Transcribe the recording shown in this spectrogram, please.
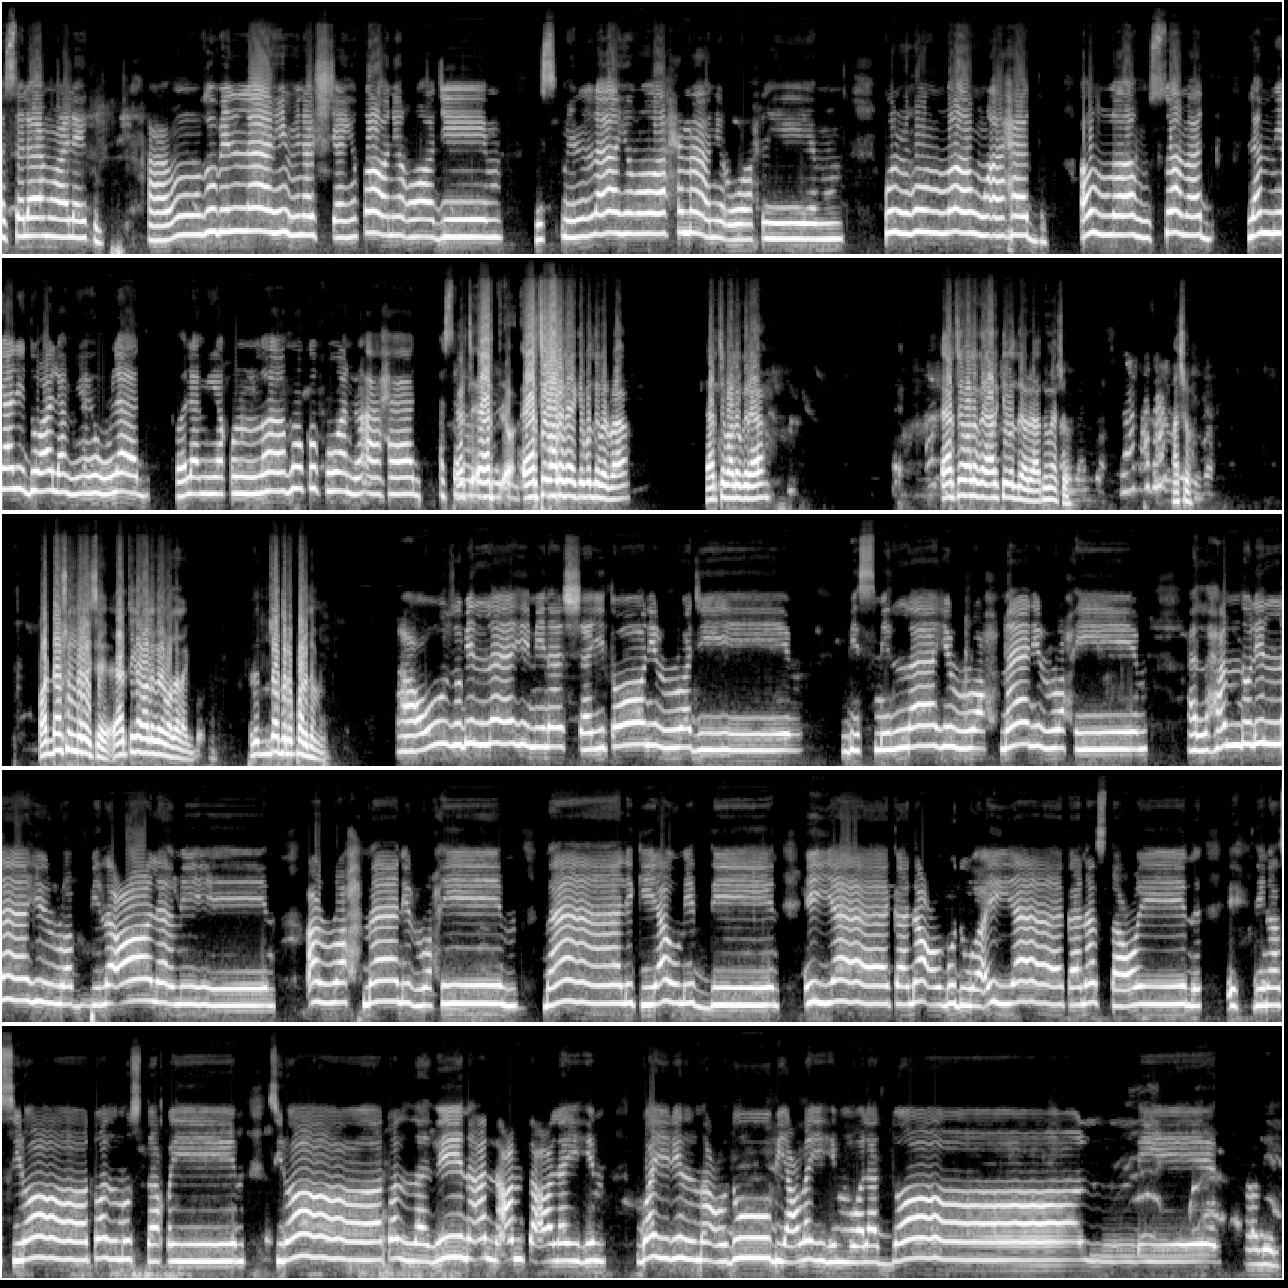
السلام عليكم أعوذ بالله من الشيطان الرجيم بسم الله الرحمن الرحيم قل هو الله أحد الله الصمد لم يلد ولم يولد ولم يكن له كفوا أحد এর السلام চে- এর عليكم এর চেয়ে ভালো করে কে বলতে পারবা এর চেয়ে ভালো করে এর চেয়ে ভালো করে আর কি বলতে পারবা তুমি আসো আসো ওরটাও সুন্দর হয়েছে এর থেকে ভালো করে বলা লাগবে যতটুকু পারো তুমি أعوذ بالله من الشيطان الرجيم بسم الله الرحمن الرحيم الحمد لله رب العالمين الرحمن الرحيم. مالك يوم الدين. إياك نعبد وإياك نستعين. اهدنا الصراط المستقيم. صراط الذين أنعمت عليهم غير المغضوب عليهم ولا الضالين. آمين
